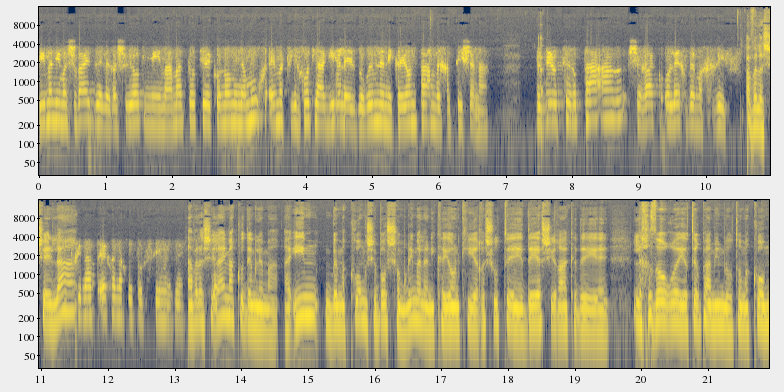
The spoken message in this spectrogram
ואם אני משווה את זה לרשויות ממעמד סוציו-אקונומי נמוך, הן מצליחות להגיע לאזורים לניקיון פעם בחצי שנה. וזה יוצר פער שרק הולך ומחריף, אבל השאלה... מבחינת איך אנחנו תופסים את זה. אבל השאלה היא מה קודם למה. האם במקום שבו שומרים על הניקיון, כי הרשות אה, די עשירה כדי אה, לחזור אה, יותר פעמים לאותו מקום,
